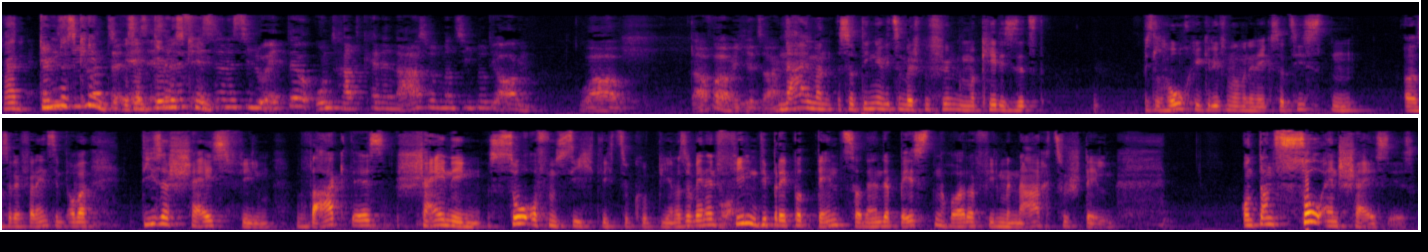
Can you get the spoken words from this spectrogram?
ein dünnes Kind. Es ist ein Es dünnes eine, Kind. Es ist eine Silhouette und hat keine Nase und man sieht nur die Augen. Wow. Davor habe ich jetzt Angst. Nein, man, so Dinge wie zum Beispiel Filme, okay, das ist jetzt ein bisschen hochgegriffen, wenn man den Exorzisten als Referenz nimmt, aber dieser Scheißfilm wagt es, Shining so offensichtlich zu kopieren. Also wenn ein Boah. Film die Präpotenz hat, einen der besten Horrorfilme nachzustellen, und dann so ein Scheiß ist,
